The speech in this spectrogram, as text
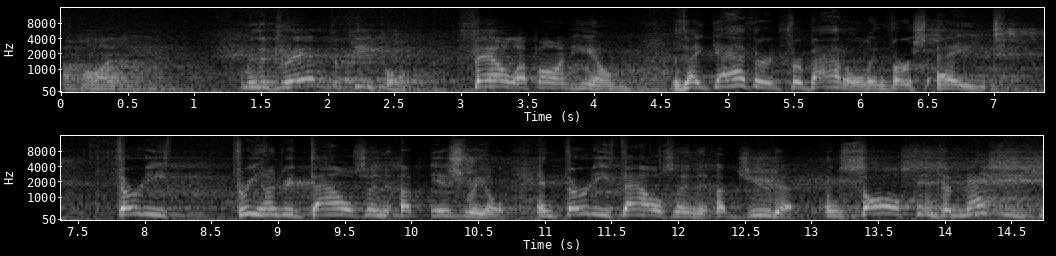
upon him. When the dread of the people fell upon him, they gathered for battle in verse 8. 30 300,000 of Israel and 30,000 of Judah. And Saul sends a message to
